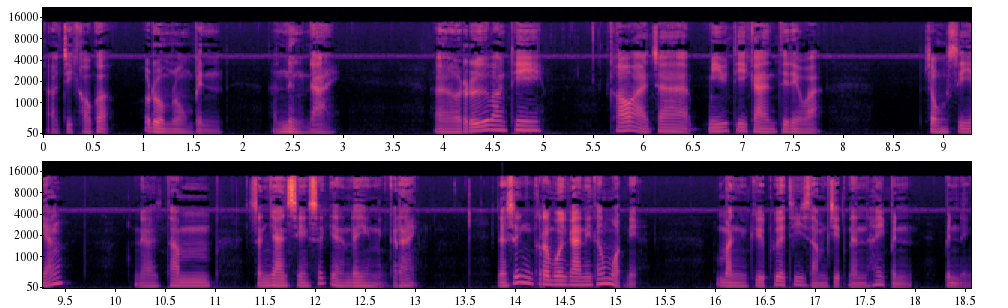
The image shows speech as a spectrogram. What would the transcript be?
เอาจิตเขาก็รวมลงเป็นหนึ่งได้ หรือบางทีเขาอาจจะมีวิธีการที่เรียกว่าส่งเสียงนะทำสัญญาณเสียงสักอย่างใดอย่างหนึ่งก็ได้แต่ซึ่งกระบวนการนี้ทั้งหมดเนี่ย มันคือเพื่อที่ทำจิตนั้นให้เป็นเป็นหนึ่ง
